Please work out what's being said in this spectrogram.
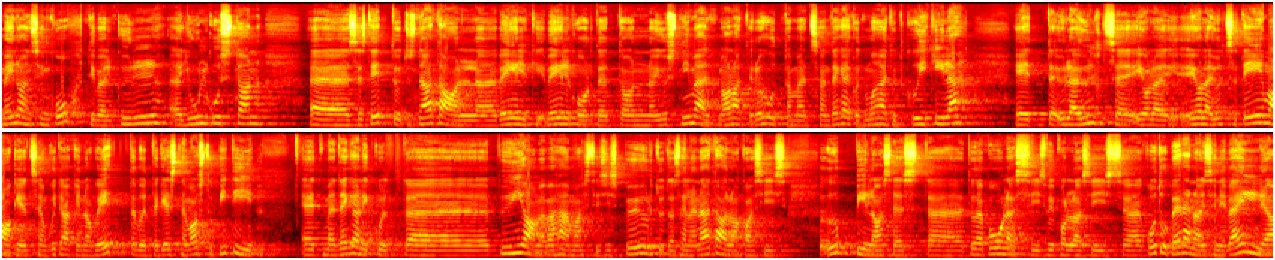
meil on siin kohti veel küll, julgustan, sest ettevõtlusnädal veelgi, veel kord, et on just nimelt, me alati rõhutame, et see on tegelikult mõeldud kõigile et üleüldse ei ole, ei ole üldse teemagi, et see on kuidagi nagu ettevõttekeskne, vastupidi, et me tegelikult äh, püüame vähemasti siis pöörduda selle nädalaga siis õpilasest äh, tõepoolest siis võib-olla siis äh, koduperenaiseni välja,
